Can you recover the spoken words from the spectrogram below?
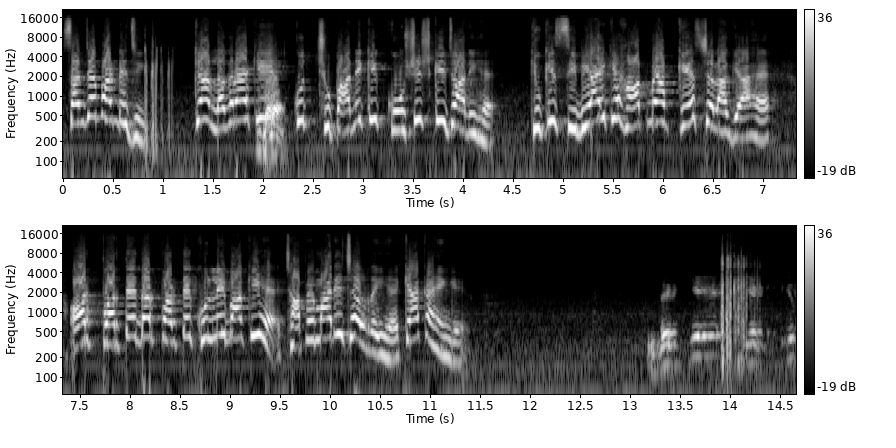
संजय पांडे जी क्या लग रहा है कि कुछ छुपाने की कोशिश की जा रही है? क्योंकि सीबीआई के हाथ में अब केस चला गया है और परते दर परते खुलनी बाकी है। छापेमारी चल रही है। क्या कहेंगे? देखिए ये इस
